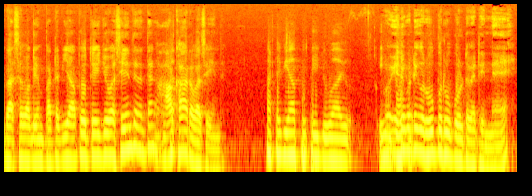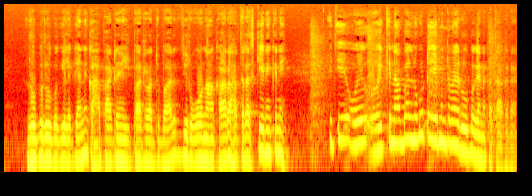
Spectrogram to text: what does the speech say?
රස වගේම පටවියාපෝ තේජෝ වශයෙන්ද නැත්නම් ආකාර වශයෙන්ද? පටවියාපෝ තේජෝ ආයෝ. එනකොට ඒක රූප රූප වලට වැටෙන්නේ නැහැ. රූප රූප කියලා කියන්නේ කහ පාට නිල් පාට රතු පාට ත්‍රිකෝණාකාර හතරස් කියන එකනේ. ඉතින් ඔය ඔය කෙනා බලනකොට එහෙම තමයි රූප ගැන කතා කරන්නේ.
